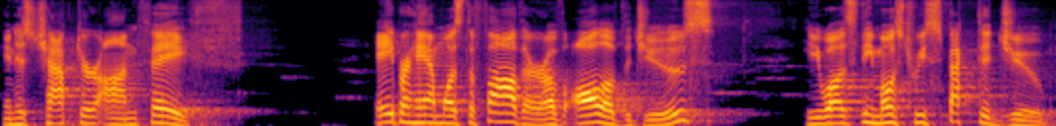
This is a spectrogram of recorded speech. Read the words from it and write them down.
in his chapter on faith. Abraham was the father of all of the Jews. He was the most respected Jew.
